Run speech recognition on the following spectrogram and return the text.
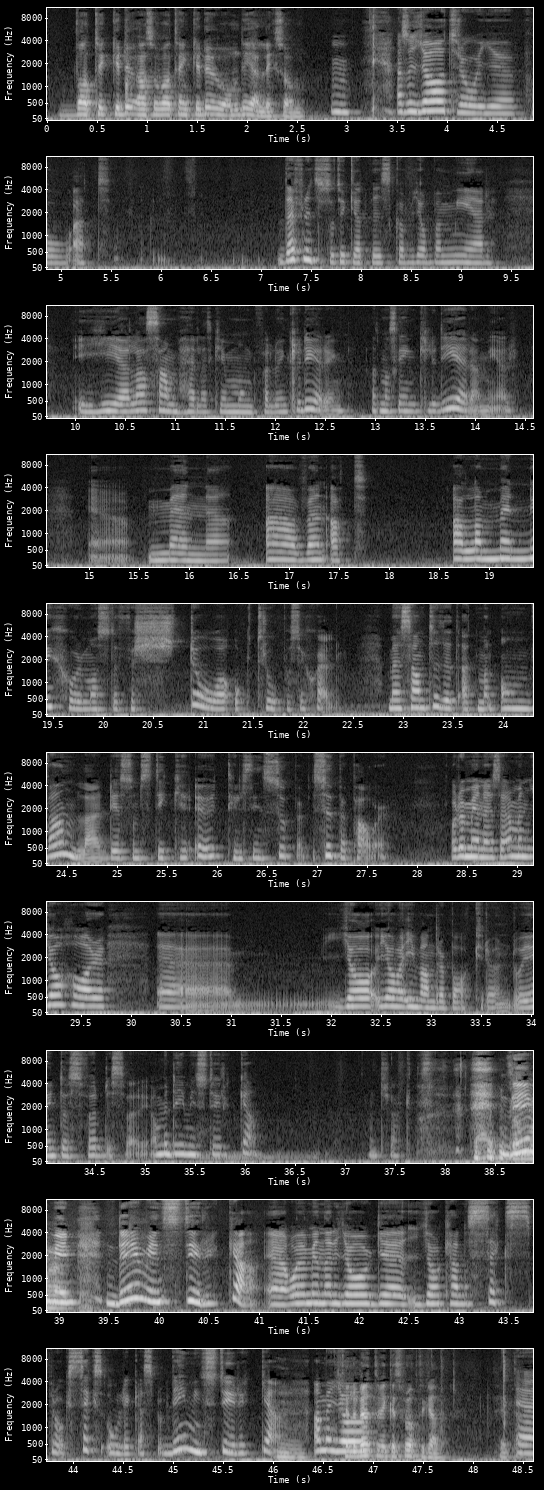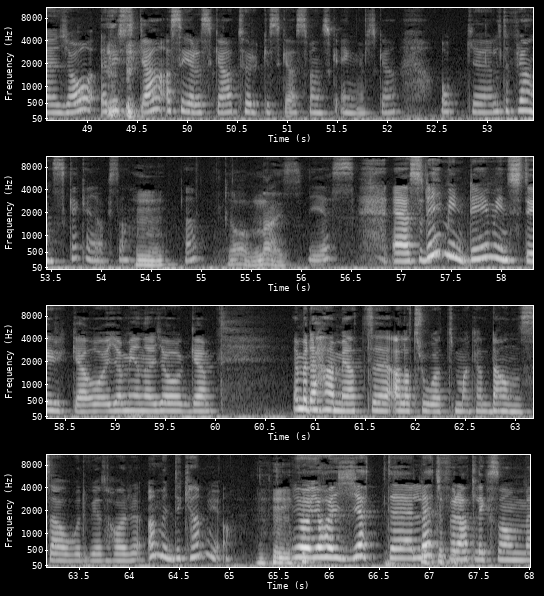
Vad tycker du, alltså vad tänker du om det liksom? Mm. Alltså jag tror ju på att Definitivt så tycker jag att vi ska jobba mer i hela samhället kring mångfald och inkludering. Att man ska inkludera mer. Eh, Men eh, även att alla människor måste förstå och tro på sig själv. Men samtidigt att man omvandlar det som sticker ut till sin super, superpower. Och då menar jag så här, men jag har eh, jag, jag har invandrarbakgrund och jag är inte ens född i Sverige. Ja men det är min styrka. Jag. Det är, min, det är min styrka. Eh, Och jag menar jag, eh, jag kan sex språk, sex olika språk. Det är min styrka. Mm. Ja, men Kan du jag, berätta vilka språk du kan? eh, ja, ryska, assyriska, turkiska, svenska, engelska. Och eh, lite franska kan jag också. Mm. Ja. Ja, nice. Yes. Eh, Så det är, min, det är min styrka och jag menar jag... eh, Ja men det här med att eh, alla tror att man kan dansa och du vet har... Ja men det kan jag. Jag, jag har jättelätt för att liksom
